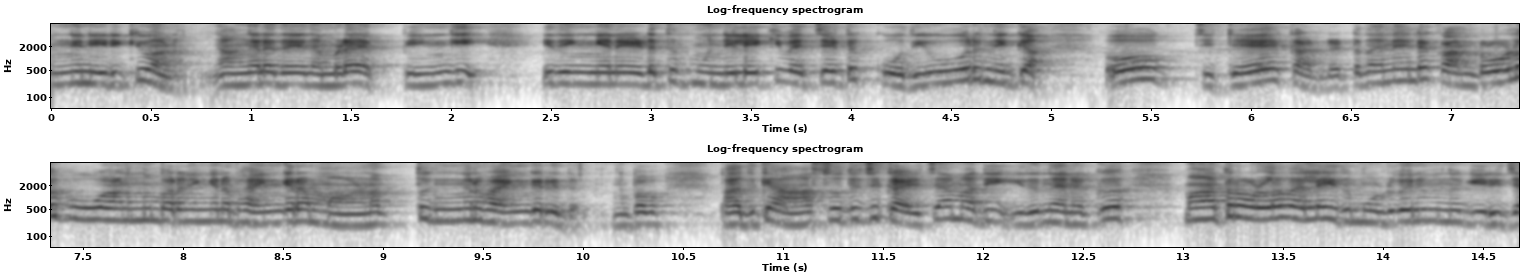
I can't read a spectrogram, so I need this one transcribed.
ഇങ്ങനെ ഇരിക്കുവാണ്. അങ്ങനെ ദേ നമ്മുടെ പിങ്കി ഇതിങ്ങനെ എടുത്ത് മുന്നിലേക്ക് വെച്ചിട്ട് കൊതിയൂറി നിൽക്കുക. ഓ ചിറ്റേ കണ്ടിട്ട് തന്നെ എന്റെ കൺട്രോൾ പോവുകയാണെന്നും പറഞ്ഞ് ഇങ്ങനെ ഭയങ്കര മണത്ത് ഇങ്ങനെ ഭയങ്കര ഇത്. അപ്പോൾ പതുക്കെ ആസ്വദിച്ച് കഴിച്ചാൽ മതി. ഇത് നിനക്ക് മാത്രം ഉള്ളതല്ല ഇത് മുഴുവനും ഒന്ന് ഗിരിജ.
